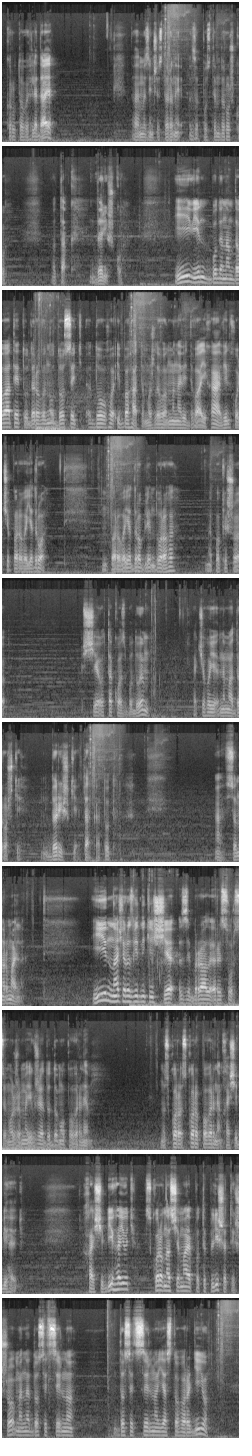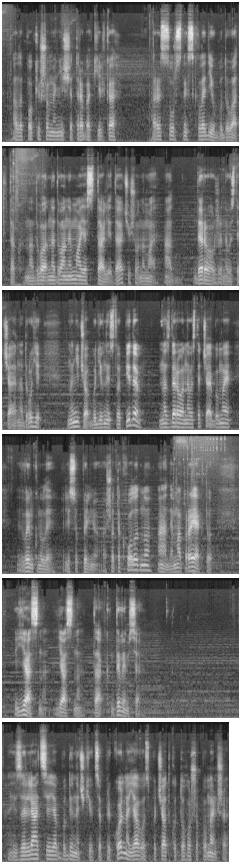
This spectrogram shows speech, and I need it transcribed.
круто виглядає. Давай ми з іншої сторони запустимо дорожку. Отак, доріжку. І він буде нам давати ту деревину досить довго і багато. Можливо, ми навіть два їх. А, він хоче парове ядро. Парове ядро, блін, дорого. Ми поки що ще отако збудуємо. А чого є, нема дорожки? Доріжки. Так, а тут. А, все нормально. І наші розвідники ще зібрали ресурси. Може, ми їх вже додому повернемо. Ну, скоро, скоро повернемо, хай ще бігають. Хай ще бігають. Скоро в нас ще має потеплішати, що мене досить сильно. Досить сильно я з того радію. Але поки що мені ще треба кілька ресурсних складів будувати. Так, на два на два немає сталі, да? чи що немає? А, дерева вже не вистачає на другі. Ну нічого, будівництво піде. Нас дерева не вистачає, бо ми вимкнули лісопильню. А що так холодно? А, нема проєкту. Ясно, ясно. Так, дивимося. Ізоляція будиночків. Це прикольно. Я от спочатку того, що поменше.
